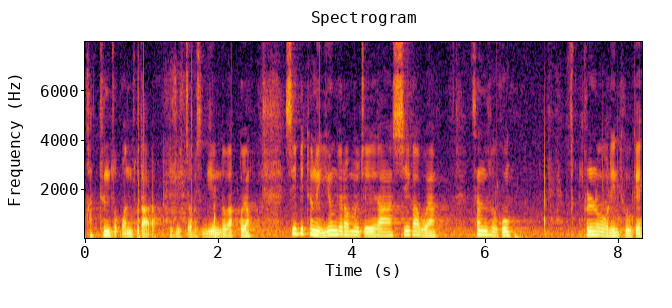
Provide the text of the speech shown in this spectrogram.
같은 족 원소다라고 볼 수 있죠. 그래서 니은도 맞고요. CB2는 이온 결합 물질이다. C가 뭐야? 산소고 플로린 두 개.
